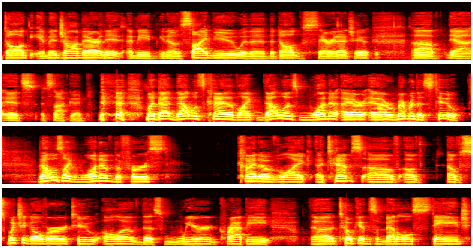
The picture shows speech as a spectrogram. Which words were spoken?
dog image on there. They, I mean, you know, side view with a, the dog staring at you. Um, yeah, it's it's not good. but that that was kind of like that was one. I and I remember this too. That was like one of the first kind of like attempts of of of switching over to all of this weird, crappy uh, tokens and metals stage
